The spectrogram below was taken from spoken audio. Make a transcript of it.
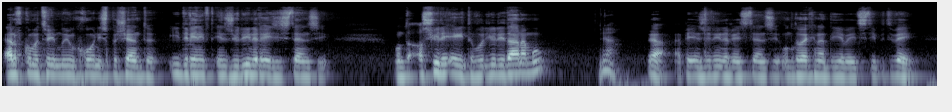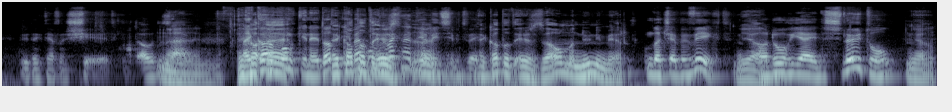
11,2 miljoen chronische patiënten. Iedereen heeft insulineresistentie. Want als jullie eten, worden jullie daarna moe? Ja. Ja, heb je insulineresistentie onderweg naar diabetes type 2. U denkt even, shit, ik moet oud Nee, zijn. nee, nee. Maar je had- kan eh. Nee, dat, ik had dat eerst- naar diabetes type 2. Ik had het eerst wel, maar nu niet meer. Omdat jij beweegt. Ja. Waardoor jij de sleutel Ja,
